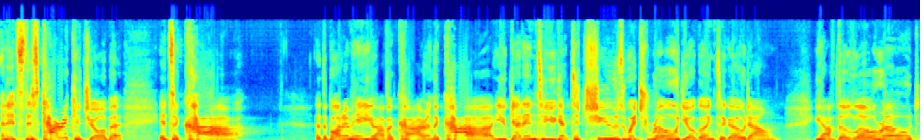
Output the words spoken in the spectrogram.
And it's this caricature, but it's a car. At the bottom here, you have a car, and the car you get into, you get to choose which road you're going to go down. You have the low road,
